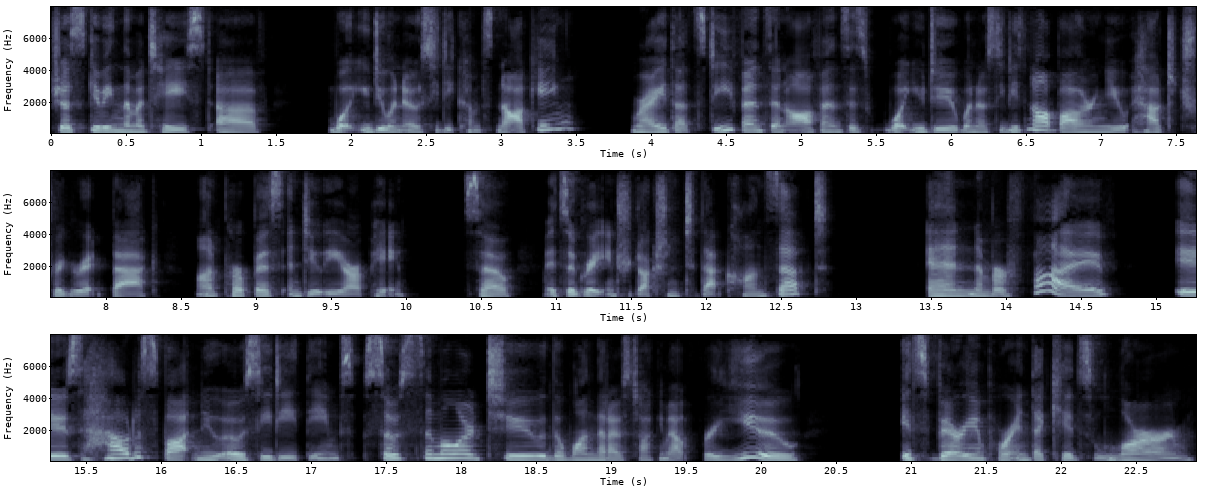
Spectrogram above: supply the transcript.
just giving them a taste of what you do when OCD comes knocking, right? That's defense. And offense is what you do when OCD is not bothering you, how to trigger it back on purpose and do ERP. So it's a great introduction to that concept. And number five is how to spot new OCD themes. So similar to the one that I was talking about for you, it's very important that kids learn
